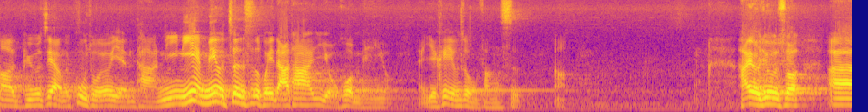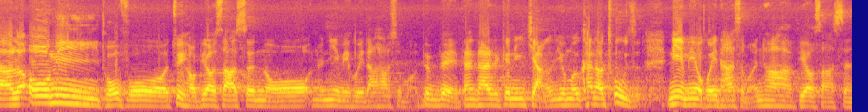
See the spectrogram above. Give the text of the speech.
啊？比如这样的顾左右言他，你你也没有正式回答他有或没有，也可以用这种方式。还有就是说啊，阿弥陀佛，最好不要杀生哦。那你也没回答他什么，对不对？但是他是跟你讲有没有看到兔子，你也没有回答什么，你说啊，不要杀生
